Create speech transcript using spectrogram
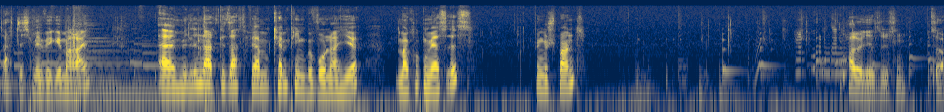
dachte ich mir, wir gehen mal rein. Äh, Melinda hat gesagt, wir haben Campingbewohner hier. Mal gucken, wer es ist. Bin gespannt. Hallo, ihr Süßen. So.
